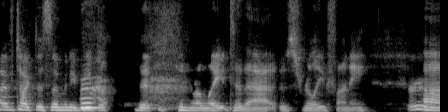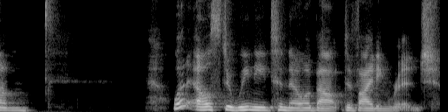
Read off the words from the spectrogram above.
I've talked to so many people that can relate to that. It's really funny. Um, what else do we need to know about Dividing Ridge?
